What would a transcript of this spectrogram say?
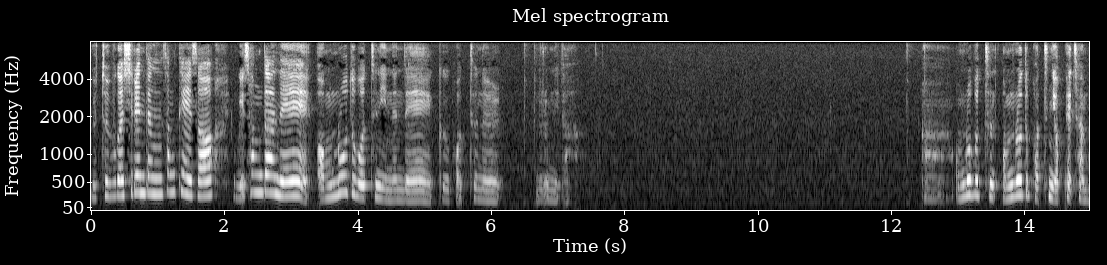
유튜브가 실행된 상태에서 여기 상단에 업로드 버튼이 있는데 그 버튼을 누릅니다. 아, 업로드 버튼, 업로드 버튼 옆에 참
